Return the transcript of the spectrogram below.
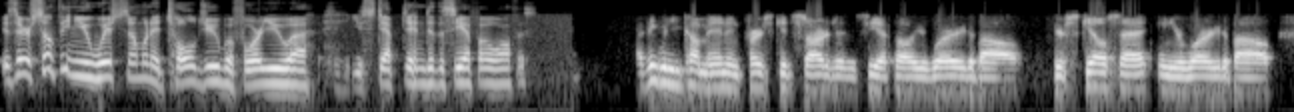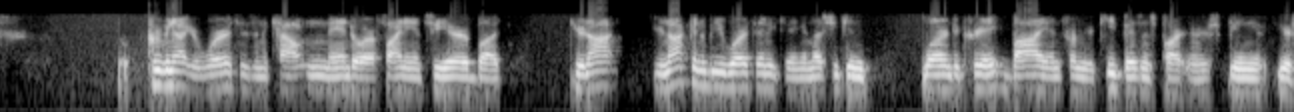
Is there something you wish someone had told you before you uh, you stepped into the CFO office? I think when you come in and first get started as a CFO, you're worried about your skill set and you're worried about proving out your worth as an accountant and or a financier, but you're not you're not going to be worth anything unless you can learn to create buy-in from your key business partners, being your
